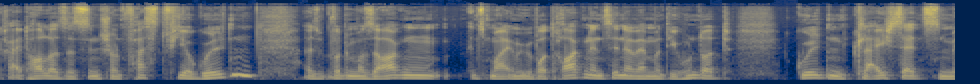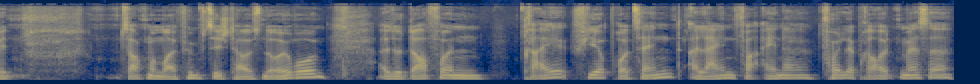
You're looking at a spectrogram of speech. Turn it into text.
Drei Taler, das sind schon fast vier Gulden. Also würde man sagen, jetzt mal im übertragenen Sinne, wenn man die 100 Gulden gleichsetzen mit, sagen wir mal, 50.000 Euro, also davon drei, vier Prozent allein für eine volle Brautmesse,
